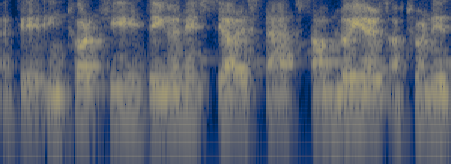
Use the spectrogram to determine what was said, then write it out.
Okay, in Turkey, the UNHCR staff, some lawyers, attorneys,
